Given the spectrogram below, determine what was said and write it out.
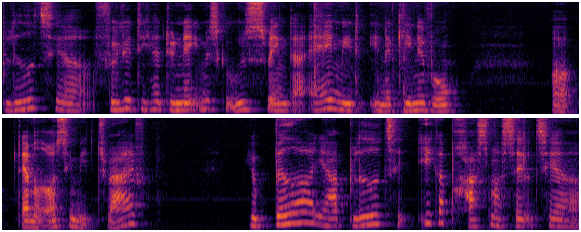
blevet til at følge de her dynamiske udsving, der er i mit energiniveau, og dermed også i mit drive, jo bedre jeg er blevet til ikke at presse mig selv til at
